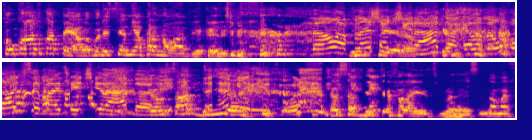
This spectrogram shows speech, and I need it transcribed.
Concordo com a Perla, vou descer a minha pra 9. Aqueles. Não, a flecha Mentira. atirada, ela não pode ser mais retirada. Eu sabia. É, eu sabia que ia falar isso, mas não, mas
